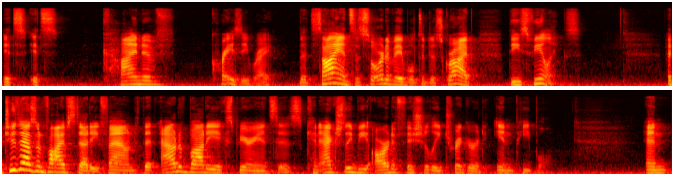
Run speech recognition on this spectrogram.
It's, it's kind of crazy, right? That science is sort of able to describe these feelings. A 2005 study found that out of body experiences can actually be artificially triggered in people. And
